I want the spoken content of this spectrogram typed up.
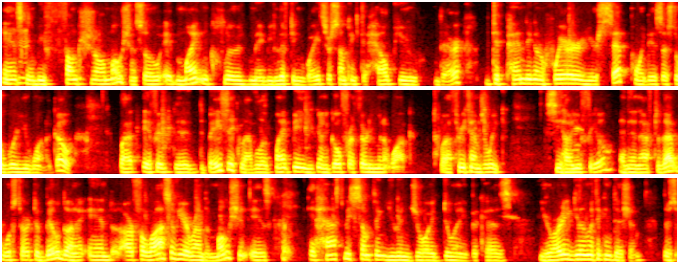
and mm-hmm. it's going to be functional motion. So it might include maybe lifting weights or something to help you there, depending on where your set point is as to where you want to go. But if it the, the basic level, it might be you're going to go for a 30 minute walk Uh, three times a week, see how you feel, and then after that we'll start to build on it. And our philosophy around emotion is it has to be something you enjoy doing because you're already dealing with a condition. There's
